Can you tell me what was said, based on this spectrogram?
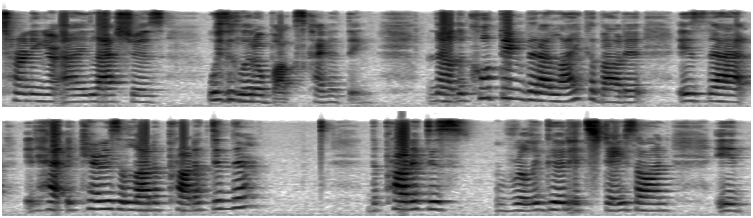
turning your eyelashes with a little box kind of thing now, the cool thing that I like about it is that it ha it carries a lot of product in there. The product is really good. It stays on. It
